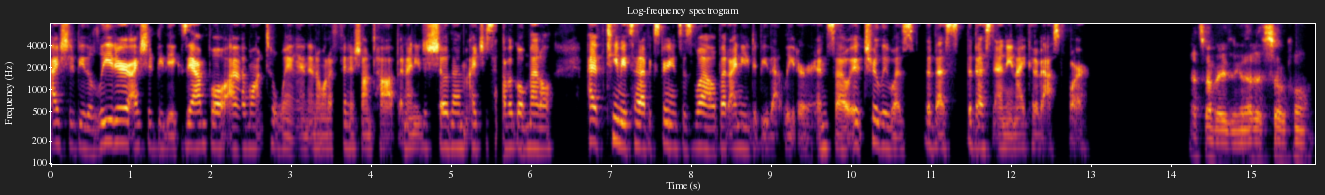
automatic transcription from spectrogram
I should be the leader. I should be the example. I want to win and I want to finish on top. And I need to show them I just have a gold medal. I have teammates that have experience as well, but I need to be that leader. And so it truly was the best, the best ending I could have asked for. That's amazing. That is so cool.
